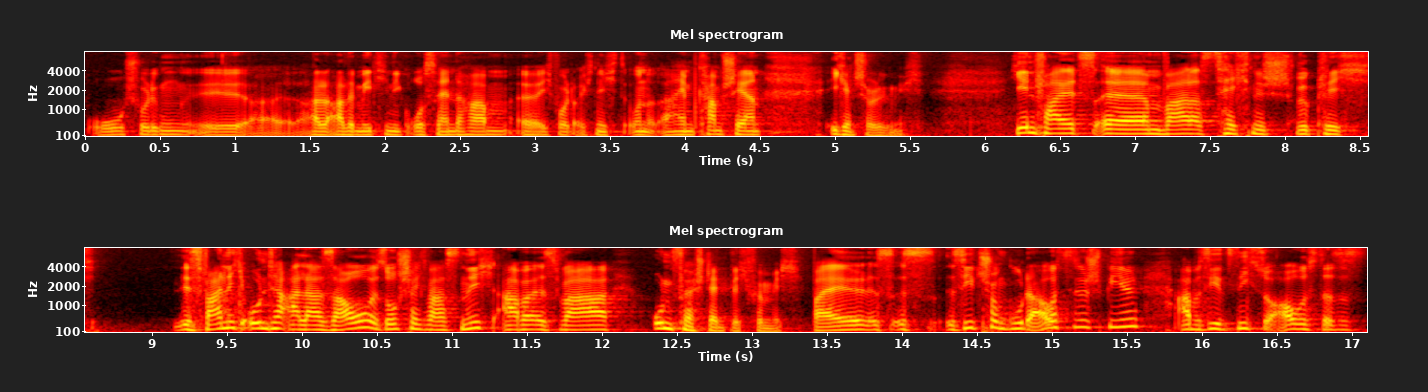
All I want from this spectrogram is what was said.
Oh, Entschuldigung, äh, alle, alle Mädchen, die große Hände haben. Äh, ich wollte euch nicht unter einem Kamm scheren. Ich entschuldige mich. Jedenfalls ähm, war das technisch wirklich. Es war nicht unter aller Sau, so schlecht war es nicht, aber es war unverständlich für mich. Weil es, es sieht schon gut aus, dieses Spiel, aber es sieht jetzt nicht so aus, dass es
